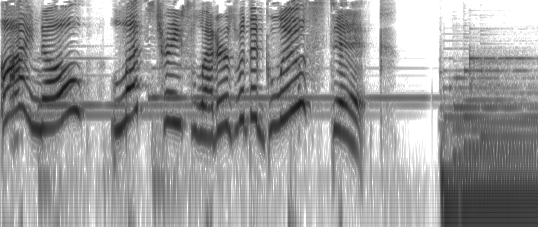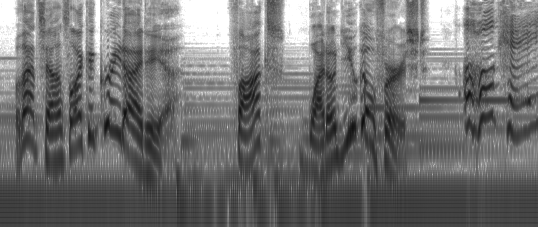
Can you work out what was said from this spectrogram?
I know! Let's trace letters with a glue stick! Well, that sounds like a great idea. Fox, why don't you go first? Okay.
